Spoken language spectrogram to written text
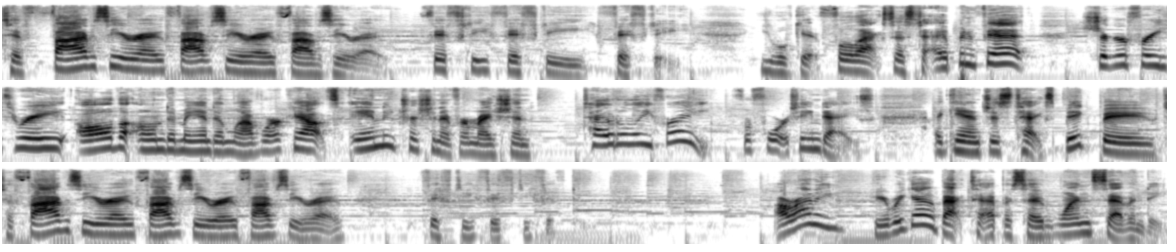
to 505050 50 50 50. You will get full access to OpenFit, Sugar Free 3, all the on demand and live workouts, and nutrition information totally free for 14 days. Again, just text Big Boo to 505050 50 50 50. Alrighty, here we go back to episode 170.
